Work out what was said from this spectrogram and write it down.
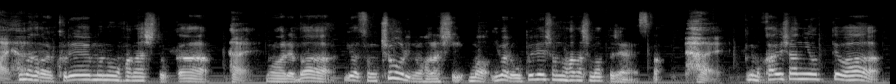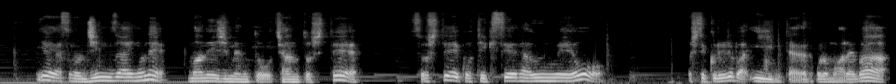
はいはい。今だからクレームのお話とかはい。もあれば、いわゆるその調理の話、まあ、いわゆるオペレーションの話もあったじゃないですか。はい。でも会社によっては、いやいや、その人材のね、マネジメントをちゃんとして、そしてこう適正な運営をしてくれればいいみたいなところもあれば、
